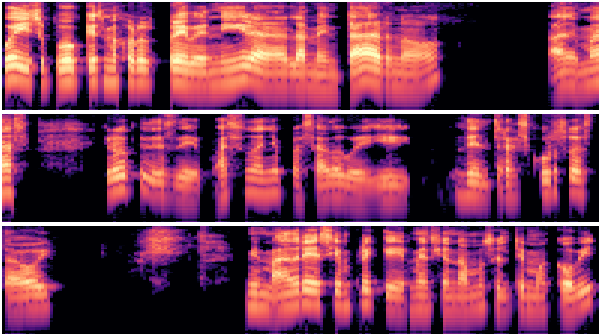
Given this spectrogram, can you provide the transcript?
güey, supongo que es mejor prevenir a lamentar, ¿no? Además, creo que desde hace un año pasado, güey, y del transcurso hasta hoy, mi madre siempre que mencionamos el tema COVID,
